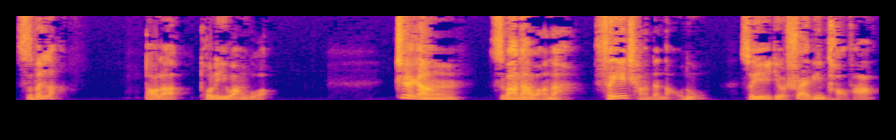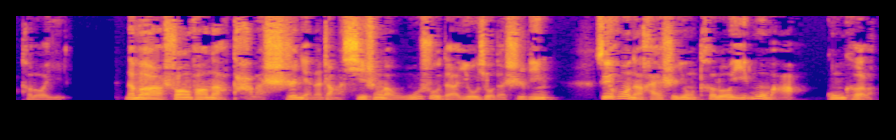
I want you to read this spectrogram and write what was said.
私奔了。到了托洛伊王国，这让斯巴达王呢非常的恼怒，所以就率兵讨伐特洛伊。那么双方呢打了十年的仗，牺牲了无数的优秀的士兵，最后呢还是用特洛伊木马攻克了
